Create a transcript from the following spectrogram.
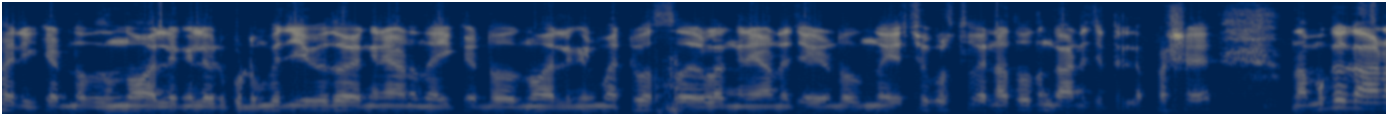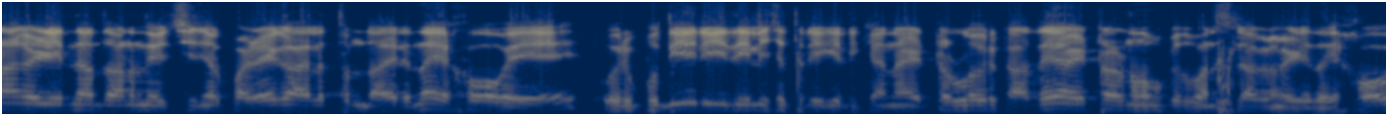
ഭരിക്കേണ്ടതെന്നോ അല്ലെങ്കിൽ ഒരു കുടുംബജീവിതം എങ്ങനെയാണ് നയിക്കേണ്ടതെന്നോ അല്ലെങ്കിൽ മറ്റു വസ്തുതകൾ എങ്ങനെയാണ് ചെയ്യേണ്ടതെന്നോ യേശു ക്രിസ്തു അതിനകത്തൊന്നും കാണിച്ചിട്ടില്ല. പക്ഷേ നമുക്ക് കാണാൻ കഴിയുന്ന എന്താണെന്ന് വെച്ച് കഴിഞ്ഞാൽ പഴയ കാലത്തുണ്ടായിരുന്ന യഹോവയെ ഒരു പുതിയ രീതിയിൽ ചിത്രീകരിക്കാനായിട്ടുള്ള ഒരു കഥയായിട്ടാണ് നമുക്കിത് മനസ്സിലാക്കാൻ കഴിയുന്നത്. യഹോവ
